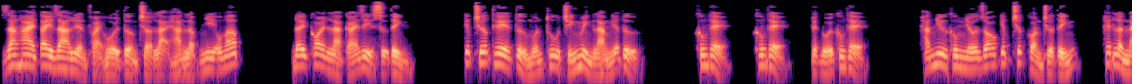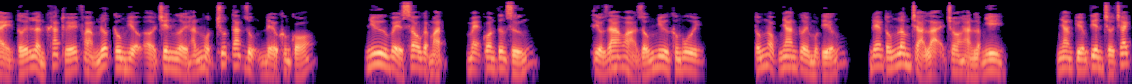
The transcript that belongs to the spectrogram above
giang hai tay ra liền phải hồi tưởng trở lại hàn lập nhi ôm ấp. Đây coi là cái gì sự tình? Tiếp trước thê tử muốn thu chính mình làm nghĩa tử. Không thể không thể, tuyệt đối không thể. Hắn như không nhớ rõ kiếp trước còn chưa tính, hết lần này tới lần khác thuế phàm nước công hiệu ở trên người hắn một chút tác dụng đều không có. Như về sau gặp mặt, mẹ con tương xứng tiểu gia hỏa giống như không vui. Tống ngọc nhan cười một tiếng, đem tống lâm trả lại cho hàn lập nhi. Nhan kiếm tiên chớ trách.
